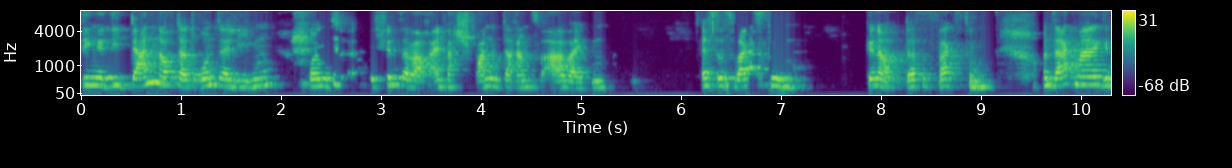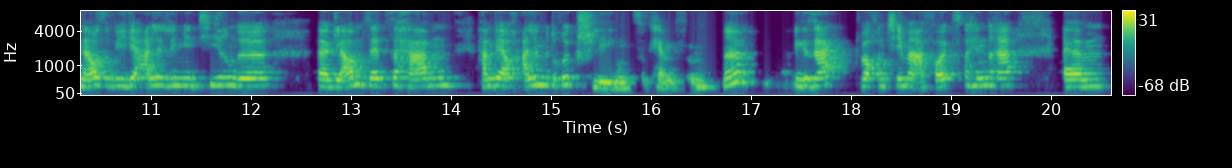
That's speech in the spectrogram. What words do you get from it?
Dinge, die dann noch darunter liegen. Und ich finde es aber auch einfach spannend, daran zu arbeiten. Es ist Wachstum. Genau, das ist Wachstum. Und sag mal, genauso wie wir alle limitierende äh, Glaubenssätze haben, haben wir auch alle mit Rückschlägen zu kämpfen. Ne? Wie gesagt, Wochenthema Erfolgsverhinderer. Ähm,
